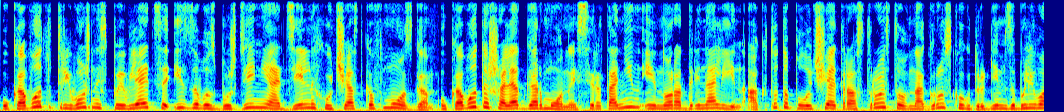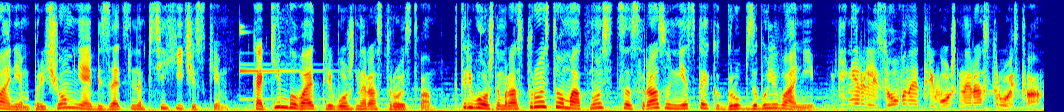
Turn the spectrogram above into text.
У кого-то тревожность появляется из-за возбуждения отдельных участков мозга, у кого-то шалят гормоны, серотонин и норадреналин, а кто-то получает расстройство в нагрузку к другим заболеваниям, причем не обязательно психическим. Каким бывает тревожное расстройство? Тревожным расстройствам относится сразу несколько групп заболеваний. Генерализованное тревожное расстройство.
